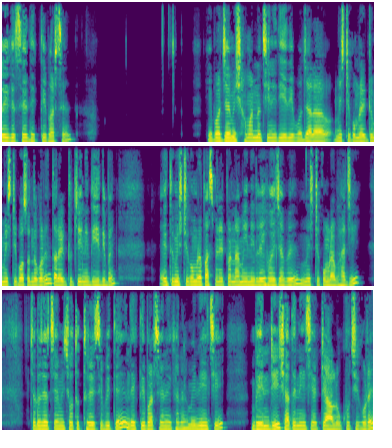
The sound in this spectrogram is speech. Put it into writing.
হয়ে গেছে, দেখতেই পারছেন। এ পর্যায়ে আমি সামান্য চিনি দিয়ে দিব। যারা মিষ্টি কুমড়া একটু মিষ্টি পছন্দ করেন, তারা একটু চিনি দিয়ে দিবেন। এই তো মিষ্টি কুমড়া পাঁচ মিনিট পর নামিয়ে নিলেই হয়ে যাবে মিষ্টি কুমড়া ভাজি। চলে যাচ্ছে আমি চতুর্থ রেসিপিতে দেখতে পাচ্ছেন এখানে আমি নিয়েছি ভেন্ডি, সাথে নিয়েছি একটি আলু কুচি করে।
